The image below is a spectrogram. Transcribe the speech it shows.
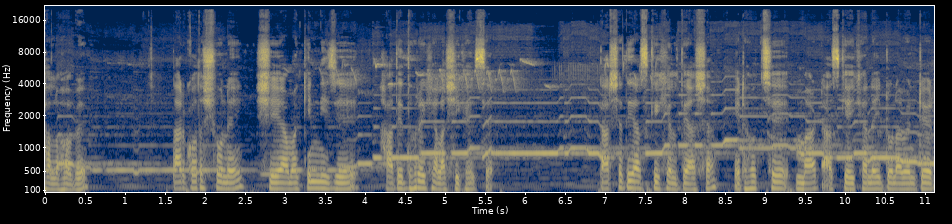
ভালো হবে। তার কথা শুনে সে আমাকে নিজে হাতে ধরে খেলা শিখাইছে। তার সাথে আজকে খেলতে আসা। এটা হচ্ছে মাঠ। আজকে এখানেই টুর্নামেন্টের,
